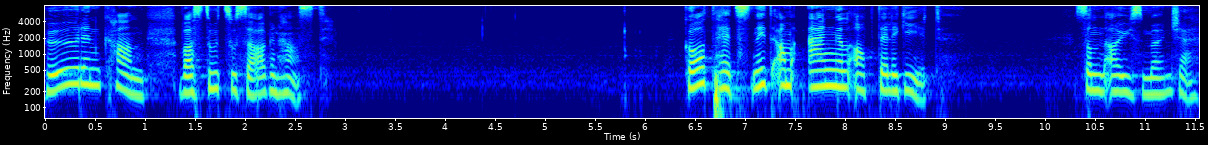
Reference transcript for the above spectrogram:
hören kann, was du zu sagen hast. Gott hat es nicht am Engel abdelegiert, sondern an uns Menschen.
